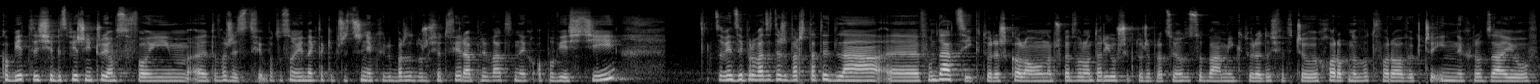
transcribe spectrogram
kobiety się bezpiecznie czują w swoim towarzystwie, bo to są jednak takie przestrzenie, w których bardzo dużo się otwiera prywatnych opowieści. Co więcej, prowadzę też warsztaty dla e, fundacji, które szkolą na przykład wolontariuszy, którzy pracują z osobami, które doświadczyły chorób nowotworowych czy innych rodzajów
